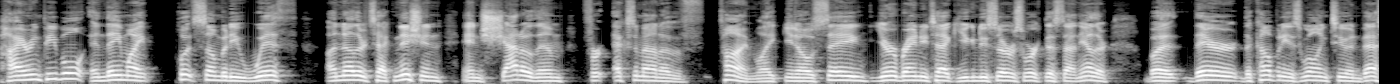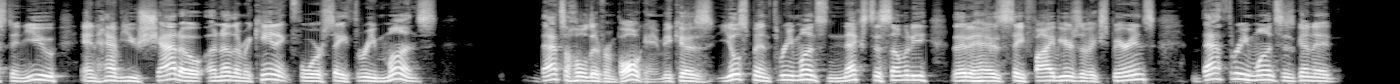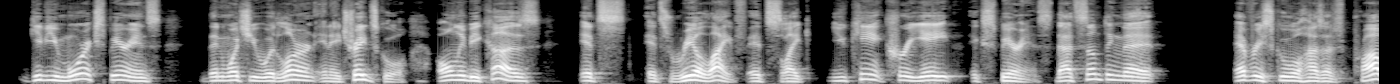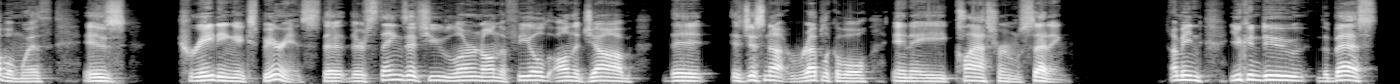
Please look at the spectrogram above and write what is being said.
hiring people and they might put somebody with another technician and shadow them for X amount of time. Like, you know, say you're a brand new tech, you can do service work, this, that, and the other, but they're the company is willing to invest in you and have you shadow another mechanic for say three months that's a whole different ballgame because you'll spend three months next to somebody that has, say, five years of experience. That three months is going to give you more experience than what you would learn in a trade school, only because it's it's real life. It's like you can't create experience. That's something that every school has a problem with is creating experience. That there's things that you learn on the field, on the job that is just not replicable in a classroom setting. I mean, you can do the best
